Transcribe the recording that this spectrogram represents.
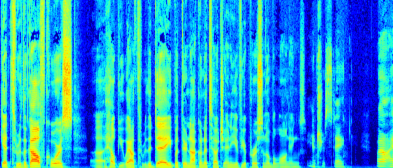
get through the golf course, uh, help you out through the day, but they're not going to touch any of your personal belongings. Interesting. Well, I,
